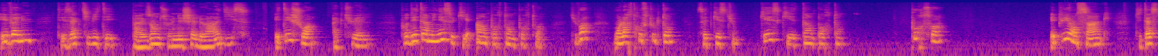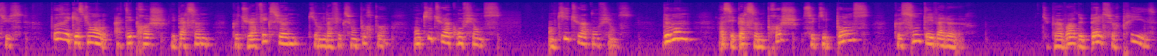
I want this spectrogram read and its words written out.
Évalue tes activités, par exemple sur une échelle de 1 à 10, et tes choix actuels pour déterminer ce qui est important pour toi. Tu vois, on la retrouve tout le temps, cette question. Qu'est-ce qui est important pour soi? Et puis en 5, petite astuce, pose les questions à tes proches, les personnes que tu affectionnes, qui ont de l'affection pour toi, en qui tu as confiance? En qui tu as confiance? Demande à ces personnes proches ce qu'ils pensent que sont tes valeurs. Tu peux avoir de belles surprises.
